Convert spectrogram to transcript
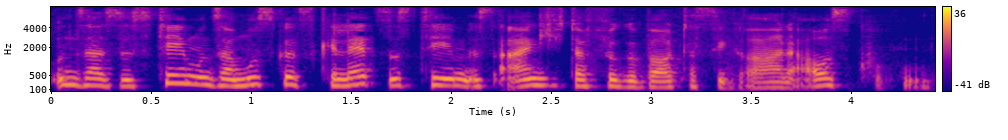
unser System, unser Muskel-Skelett-System ist eigentlich dafür gebaut, dass sie gerade ausgucken.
